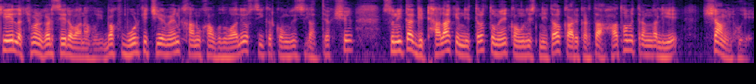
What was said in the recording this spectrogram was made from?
के लक्ष्मणगढ़ से रवाना हुई। वक्फ बोर्ड के चेयरमैन खानू खां बुधवाले और सीकर कांग्रेस जिला अध्यक्ष सुनीता गिठाला के नेतृत्व में कांग्रेस नेता और कार्यकर्ता हाथों में तिरंगा लिए शामिल हुए।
